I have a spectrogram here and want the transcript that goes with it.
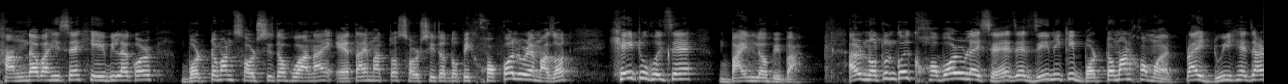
ঠাণ্ডা বাঢ়িছে সেইবিলাকৰ বৰ্তমান চৰ্চিত হোৱা নাই এটাই মাত্ৰ চৰ্চিত টপিক সকলোৰে মাজত সেইটো হৈছে বাল্য বিবাহ। আৰু নতুনকৈ খবৰ ওলাইছে যে যি নেকি বৰ্তমান সময়ত প্ৰায় দুই হেজাৰ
